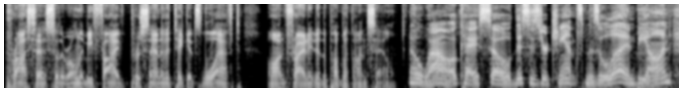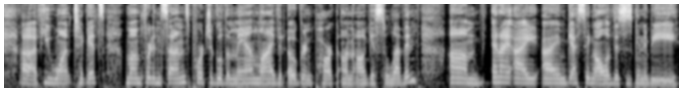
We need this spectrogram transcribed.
process. So there will only be 5% of the tickets left on Friday to the public on sale. Oh, wow. Okay. So this is your chance, Missoula and beyond. Uh, if you want tickets, Mumford and Sons, Portugal the Man, live at Ogren Park on August 11th. Um, and I, I, am guessing all of this is going to be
